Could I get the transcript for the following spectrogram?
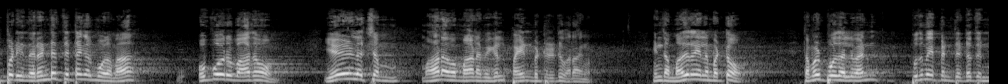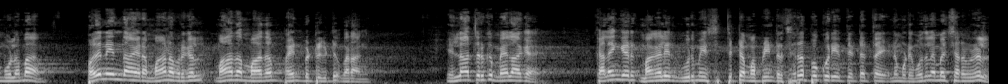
இப்படி இந்த ரெண்டு திட்டங்கள் மூலமா ஒவ்வொரு மாதமும் ஏழு லட்சம் மாணவ மாணவிகள் பயன்பெற்றுட்டு வராங்க. இந்த மதுரையில் மட்டும் தமிழ் புதல்வன் புதுமை பெண் திட்டத்தின் மூலமா பதினைந்தாயிரம் மாணவர்கள் மாதம் மாதம் பயன்பெற்றுக்கிட்டு வராங்க. எல்லாத்திற்கும் மேலாக கலைஞர் மகளிர் உரிமை திட்டம் அப்படின்ற சிறப்புக்குரிய திட்டத்தை நம்முடைய முதலமைச்சர் அவர்கள்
